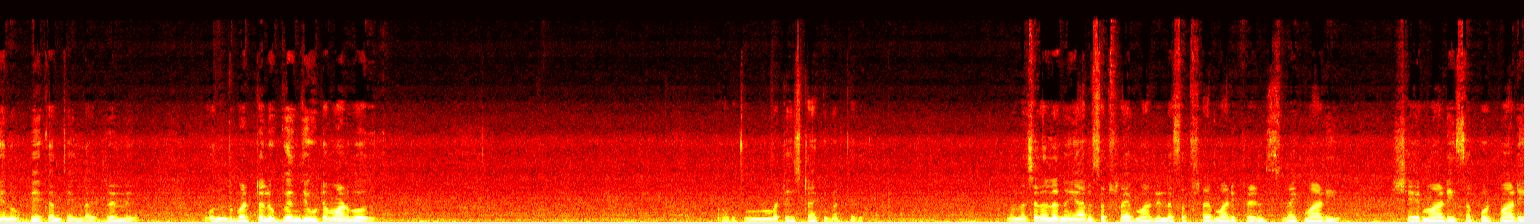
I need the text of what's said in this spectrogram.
ಏನು ಬೇಕಂತ ಇಲ್ಲ. ಇದರಲ್ಲಿ ಒಂದು ಬಟ್ಟಲು ಗಂಜಿ ಊಟ ಮಾಡ್ಬೋದು. ನೋಡಿ, ತುಂಬ ಟೇಸ್ಟ್ ಹಾಕಿ ಬರ್ತದೆ. ನನ್ನ ಚಾನಲನ್ನು ಯಾರು ಸಬ್ಸ್ಕ್ರೈಬ್ ಮಾಡಲಿಲ್ಲ, ಸಬ್ಸ್ಕ್ರೈಬ್ ಮಾಡಿ ಫ್ರೆಂಡ್ಸ್ ಲೈಕ್ ಮಾಡಿ ಶೇರ್ ಮಾಡಿ ಸಪೋರ್ಟ್ ಮಾಡಿ.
